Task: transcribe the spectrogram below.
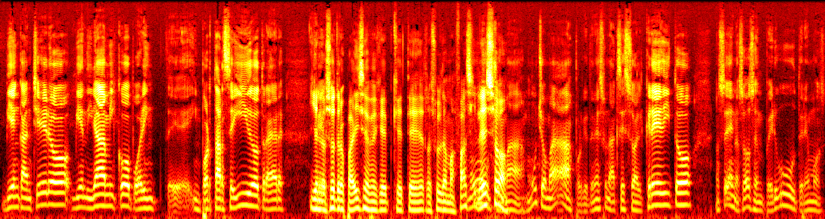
bien canchero, bien dinámico, poder eh, importar seguido, traer... ¿Y en eh, los otros países ves que, que, te resulta más fácil eso? Mucho más, mucho más, porque tenés un acceso al crédito, no sé, nosotros en Perú tenemos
